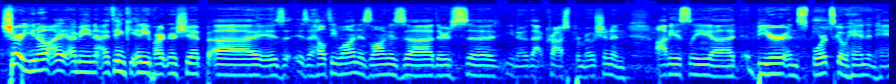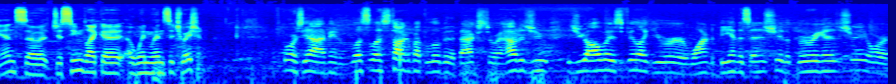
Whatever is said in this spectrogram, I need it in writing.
Sure, you know, I, I mean, I think any partnership uh, is is a healthy one as long as uh, there's uh, you know that cross promotion, and obviously uh, beer and sports go hand in hand. So it just seemed like a, a win-win situation. Course, yeah. I mean, let's let's talk about the little bit of backstory. How did you did you always feel like you were wanting to be in this industry, the brewing industry, or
